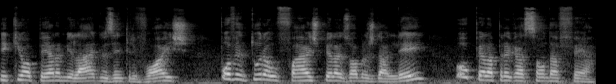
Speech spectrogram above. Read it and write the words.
e que opera milagres entre vós, porventura o faz pelas obras da lei ou pela pregação da fé?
